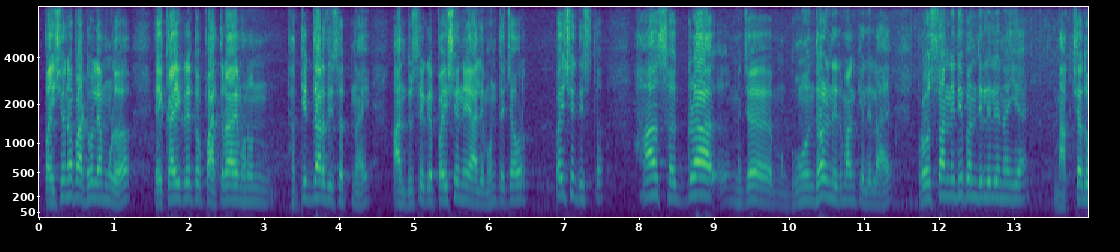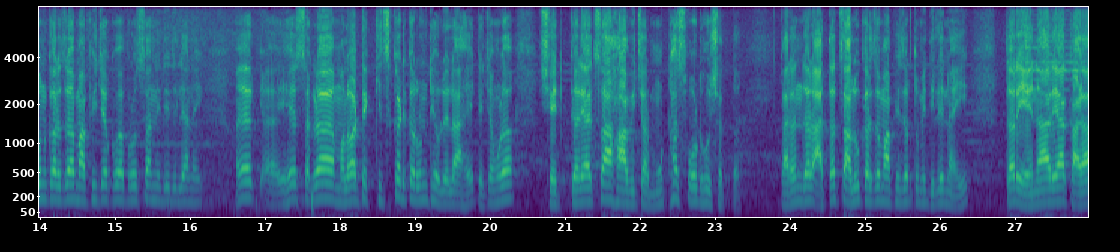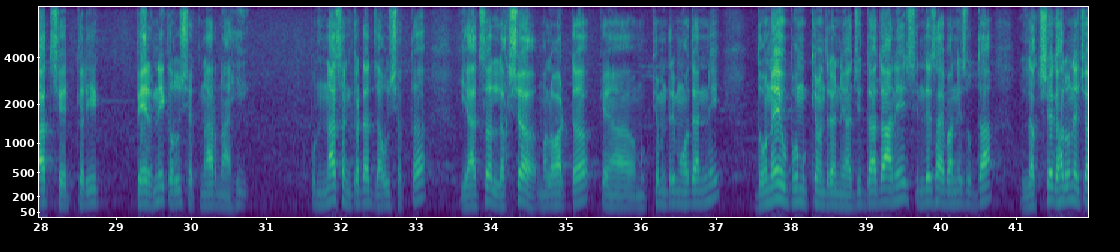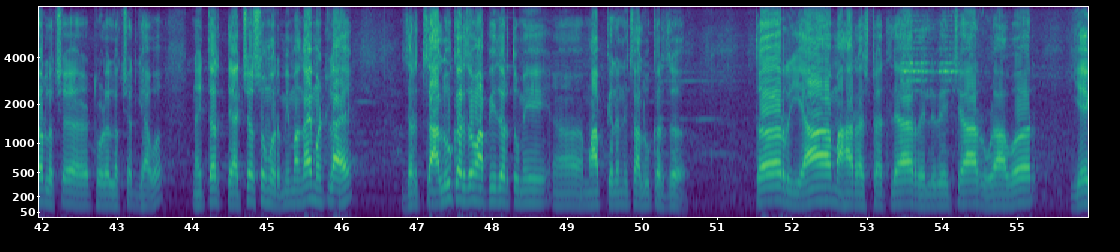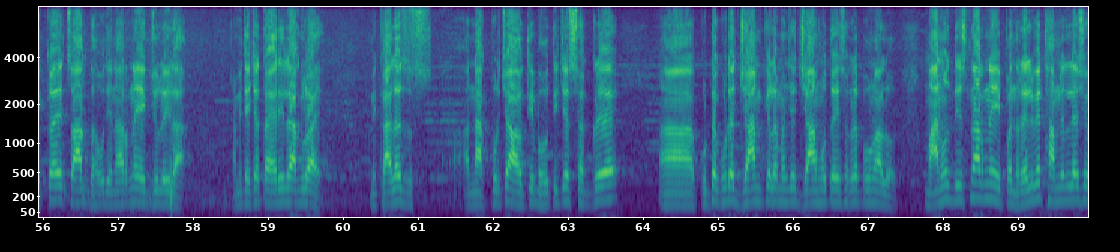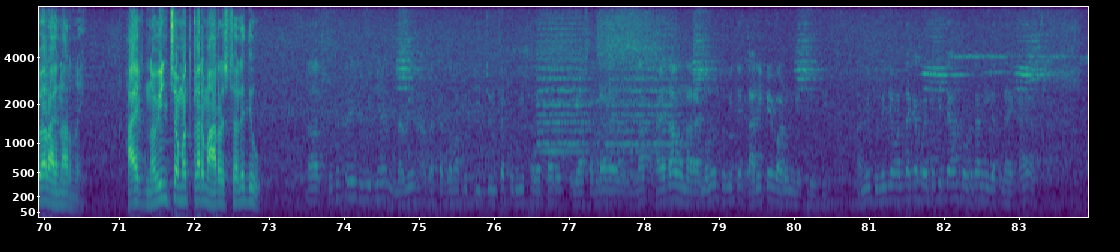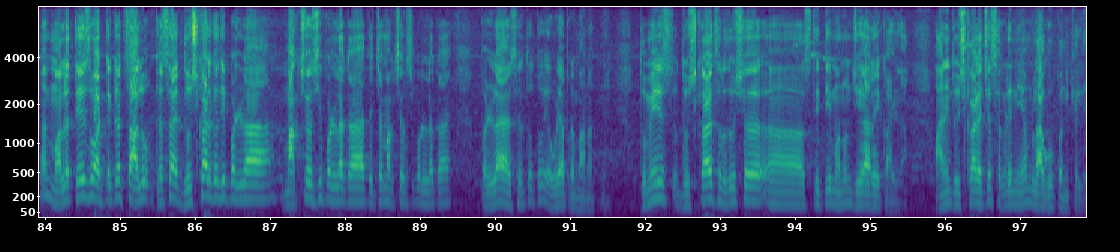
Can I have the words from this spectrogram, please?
पैसे न पाठवल्यामुळं एका इकडे तो पात्र आहे म्हणून थकीतदार दिसत नाही आणि दुसरीकडे पैसे नाही आले म्हणून त्याच्यावर पैसे दिसतं. हा सगळा म्हणजे गोंधळ निर्माण केलेला आहे. प्रोत्साहन निधी पण दिलेली नाही आहे. मागच्या दोन कर्ज माफीचे प्रोत्साहन निधी दिल्या नाही. म्हणजे हे सगळं मला वाटतं किचकट करून ठेवलेलं आहे. त्याच्यामुळं शेतकऱ्याचा हा विचार मोठा स्फोट होऊ शकतं. कारण जर आता चालू कर्जमाफी जर तुम्ही दिली नाही तर येणाऱ्या काळात शेतकरी पेरणी करू शकणार नाही. पुन्हा संकटात जाऊ शकतं. याचं लक्ष मला वाटतं के मुख्यमंत्री महोदयांनी दोनही उपमुख्यमंत्र्यांनी अजितदादा आणि शिंदेसाहेबांनी सुद्धा लक्ष घालून याच्यावर लक्ष थोडं लक्षात घ्यावं. नाहीतर त्याच्यासमोर मी मगाय म्हटलं आहे जर चालू कर्जमाफी जर तुम्ही माफ केलं नाही चालू कर्ज तर या महाराष्ट्रातल्या रेल्वेच्या रुळावर एकही चाक धावू देणार नाही एक जुलैला. आम्ही त्याच्या तयारीला लागलो आहे. मी कालच नागपूरच्या अवतीभोवतीचे सगळे कुठं कुठं जाम केलं म्हणजे जाम होतं हे सगळं पाहून आलो. माणूस दिसणार नाही पण रेल्वे थांबलेल्याशिवाय राहणार नाही. हा एक नवीन चमत्कार महाराष्ट्राला देऊ. कुठेतरी तुम्ही जे नवीन आता कर्जमाफी तीस जूनच्या पूर्वी खरं तर या सगळ्याला फायदा होणार आहे म्हणून तुम्ही ते तारीखही वाढून घेतली होती. आणि तुम्ही जे म्हणताय का बैठकी त्यावर तोडगा निघत नाही काय मला तेच वाटतं का चालू कसं आहे दुष्काळ कधी पडला? मागच्या वर्षी पडला का? त्याच्या मागच्या वर्षी पडला काय? पडला असेल तर तो एवढ्या प्रमाणात नाही. तुम्ही दुष्काळ सदृश स्थिती म्हणून जे आर ए काढला आणि दुष्काळाचे सगळे नियम लागू पण केले.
